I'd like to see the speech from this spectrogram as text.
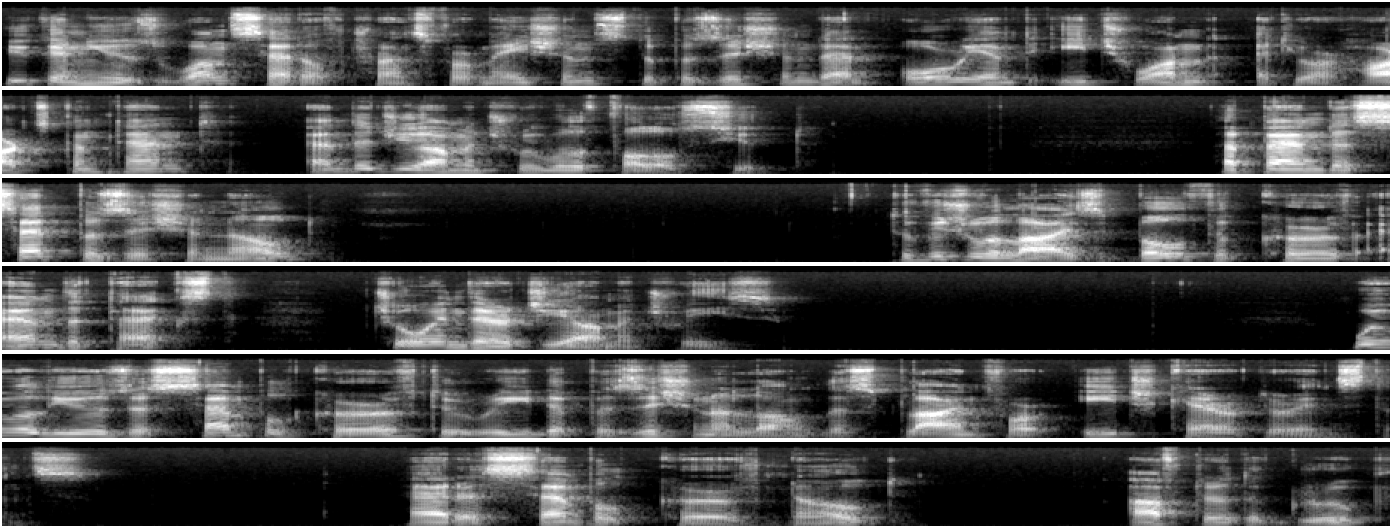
You can use one set of transformations to position and orient each one at your heart's content and the geometry will follow suit append a set position node. To visualize both the curve and the text, join their geometries. We will use a sample curve to read a position along the spline for each character instance. Add a sample curve node after the group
